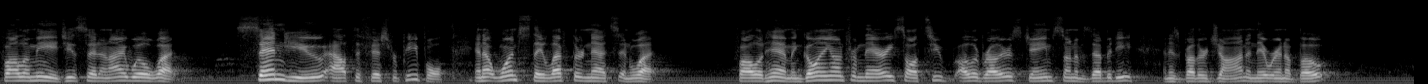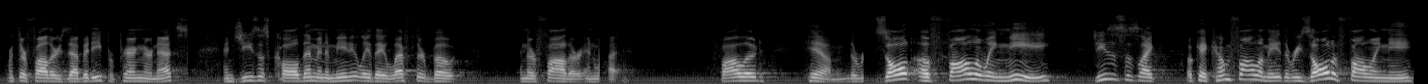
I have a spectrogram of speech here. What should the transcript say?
Follow me. Jesus said, and I will what? Send you out to fish for people. And at once they left their nets and what? Followed him. And going on from there, he saw two other brothers, James, son of Zebedee, and his brother John, and they were in a boat with their father Zebedee, preparing their nets. And Jesus called them, and immediately they left their boat and their father and what? Followed him. The result of following me, Jesus is like, okay, come follow me. The result of following me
